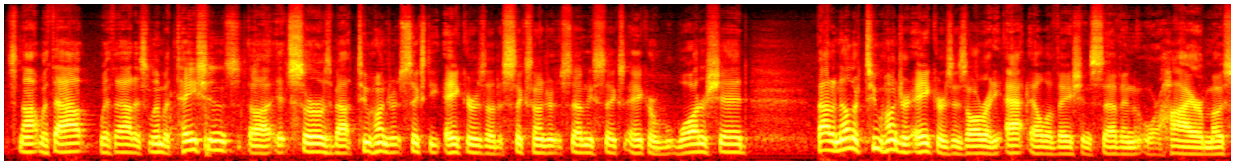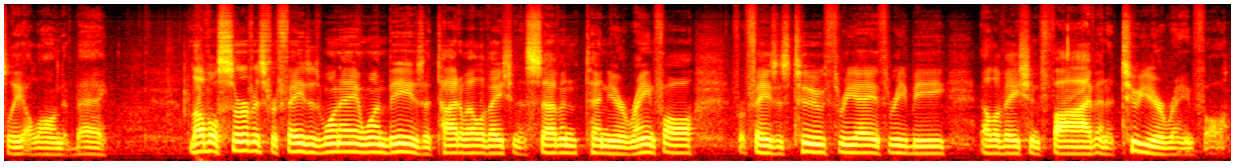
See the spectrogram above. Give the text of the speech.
It's not without, without its limitations. Uh, It serves about 260 acres of the 676 acre watershed. About another 200 acres is already at elevation seven or higher, mostly along the bay. Level service for phases 1A and 1B is a tidal elevation of 7, 10-year rainfall. For phases 2, 3A, 3B, elevation 5, and a two-year rainfall.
